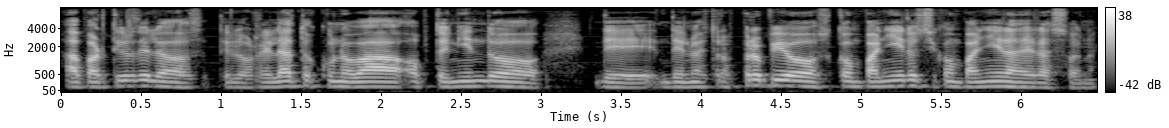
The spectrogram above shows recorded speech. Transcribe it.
a partir de los, de los relatos que uno va obteniendo de, de nuestros propios compañeros y compañeras de la zona.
